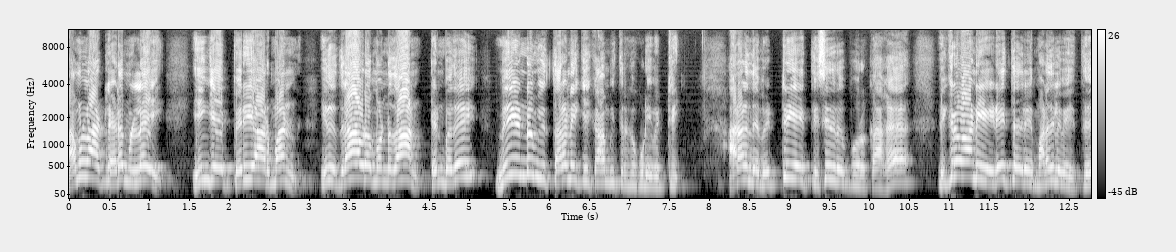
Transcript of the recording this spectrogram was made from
தமிழ்நாட்டில் இடமில்லை. இங்கே பெரியார் மண் இது திராவிட மண்ணு தான் என்பதை மீண்டும் இத்தரணிக்கு காண்பித்திருக்கக்கூடிய வெற்றி. ஆனால் இந்த வெற்றியை திசை திருப்பதற்காக விக்கிரவாண்டியை இடைத்தேர்தலை மனதில் வைத்து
